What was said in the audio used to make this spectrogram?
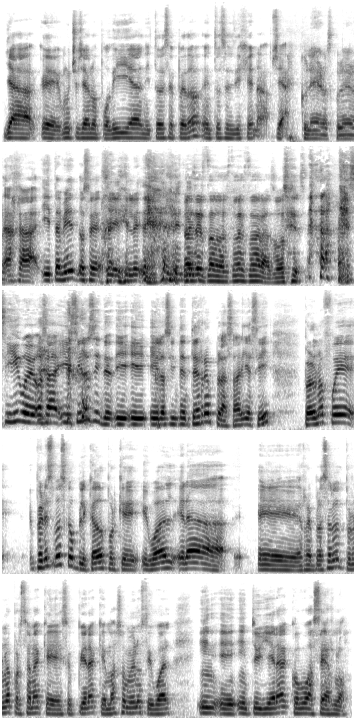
ya que muchos ya no podían y todo ese pedo, entonces dije, no, pues ya. Culeros, culeros. Ajá, y también, o sea, y- y le- Entonces todas, todas, todas las voces. sí, güey, o sea, y sí los, y- y los intenté reemplazar y así, pero no fue, pero es más complicado porque igual era eh, reemplazarlos por una persona que supiera que más o menos igual eh, intuyera cómo hacerlo.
